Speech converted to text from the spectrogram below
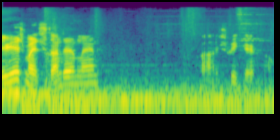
Serious, my stun didn't land? Uh, just be careful.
